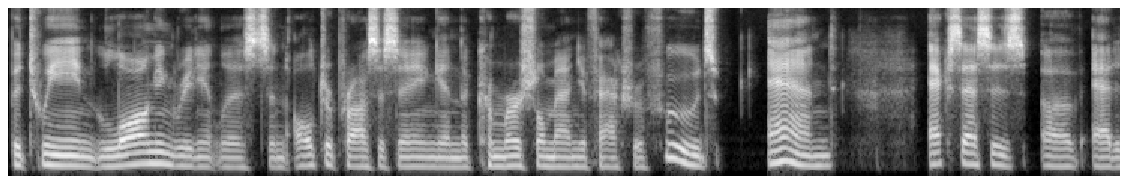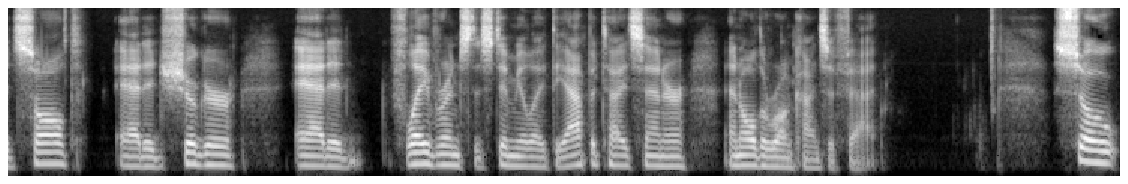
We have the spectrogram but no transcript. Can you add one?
between long ingredient lists and ultra processing and the commercial manufacture of foods and excesses of added salt, added sugar, added flavorants that stimulate the appetite center, and all the wrong kinds of fat. So,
